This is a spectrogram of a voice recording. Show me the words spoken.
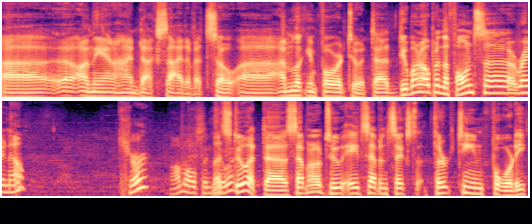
uh, on the Anaheim Ducks side of it. So uh, I'm looking forward to it. do you want to open the phones right now? Sure. I'm open Let's it. do it. 702 876 1340.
